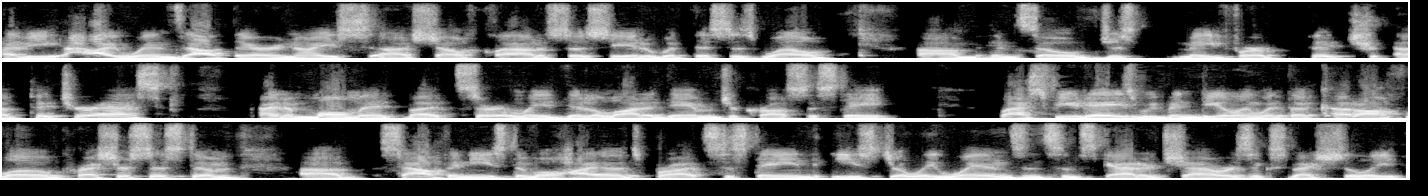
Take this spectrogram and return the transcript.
heavy high winds out there. Nice uh, shelf cloud associated with this as well. Um, and so just made for a, picture, a picturesque kind of moment, but certainly did a lot of damage across the state. Last few days, we've been dealing with a cutoff low pressure system. Uh, south and east of Ohio, it's brought sustained easterly winds and some scattered showers, especially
